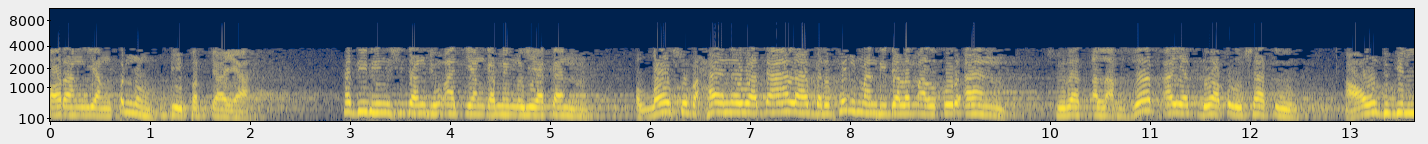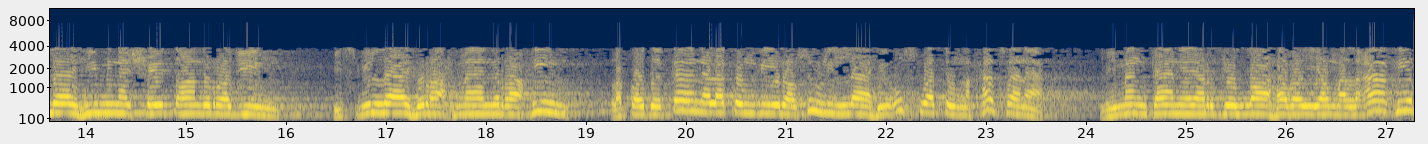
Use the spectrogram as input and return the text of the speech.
orang yang penuh dipercaya. Hadirin sidang Jumat yang kami muliakan, Allah Subhanahu wa taala berfirman di dalam Al-Qur'an surat Al-Ahzab ayat 21. A'udzu billahi minasyaitonir rajim. Bismillahirrahmanirrahim. Laqad kana lakum fi Rasulillahi uswatun hasanah liman kana yarjullaha wal yawmal akhir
